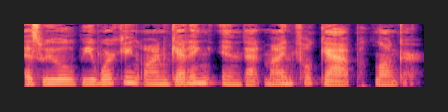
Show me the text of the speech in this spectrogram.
as we will be working on getting in that mindful gap longer.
